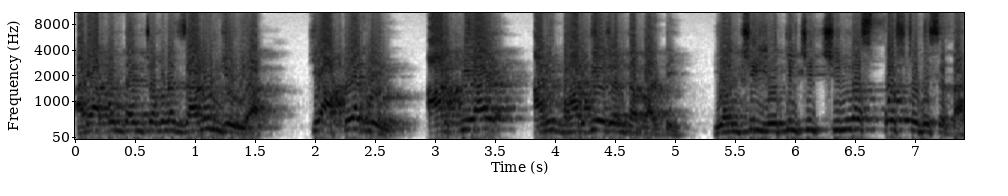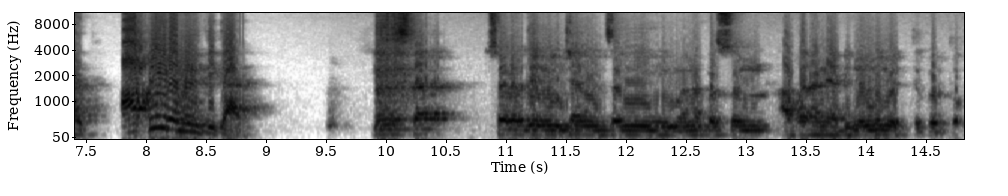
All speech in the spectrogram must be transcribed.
आणि आपण त्यांच्याकडून जाणून घेऊया की आपल्याकडून आरपीआय आणि भारतीय जनता पार्टी यांची युतीची चिन्ह स्पष्ट दिसत आहेत. आपली रणनीती काय? नमस्कार. स्वराज्य न्यूज चॅनलचं मी मनापासून आभार आणि अभिनंदन व्यक्त करतो.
